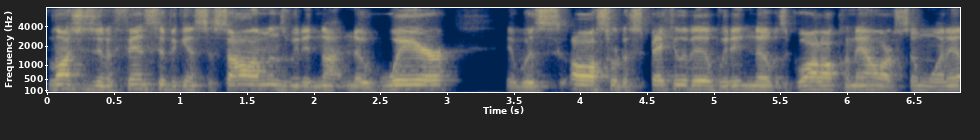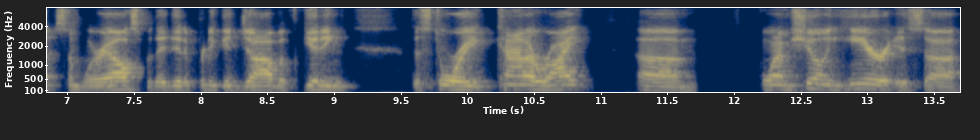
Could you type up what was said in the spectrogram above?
launches an offensive against the Solomons. We did not know where. It was all sort of speculative. We didn't know it was Guadalcanal or someone else, somewhere else, but they did a pretty good job of getting the story kind of right. Um, what I'm showing here is uh,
